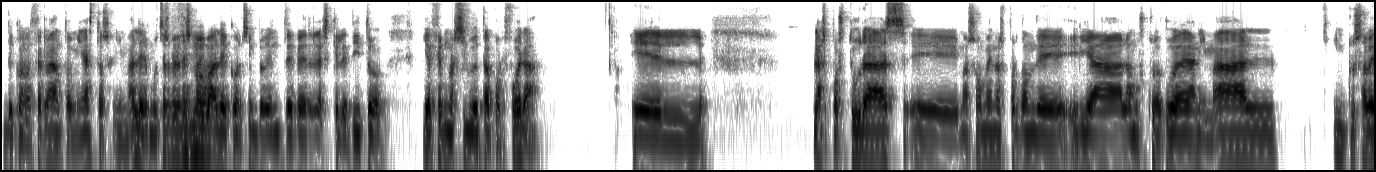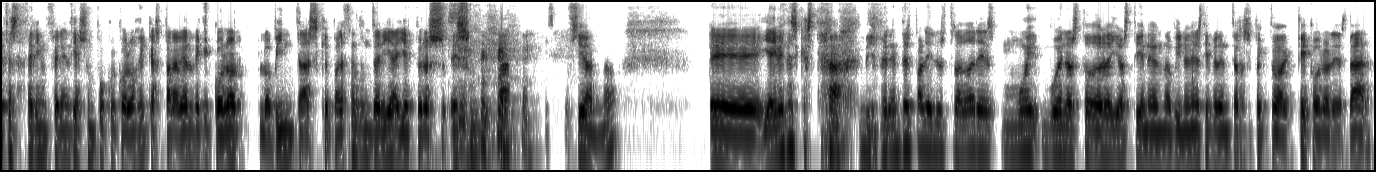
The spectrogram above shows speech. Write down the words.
de conocer la anatomía de estos animales. Muchas veces no vale con simplemente ver el esqueletito y hacer una silueta por fuera. El, las posturas, eh, más o menos por donde iría la musculatura del animal, incluso a veces hacer inferencias un poco ecológicas para ver de qué color lo pintas, que parece una tontería, pero es, una discusión, ¿no? Eh, y hay veces que hasta diferentes para ilustradores muy buenos, todos ellos tienen opiniones diferentes respecto a qué colores dar.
